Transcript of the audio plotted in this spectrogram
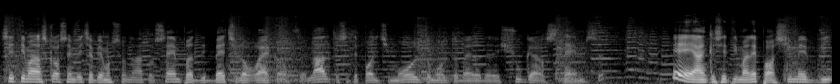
Settimana scorsa invece abbiamo suonato sempre di Bachelor Records, l'altro 7 pollici molto molto bello delle Sugar Stamps. E anche settimane prossime vi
